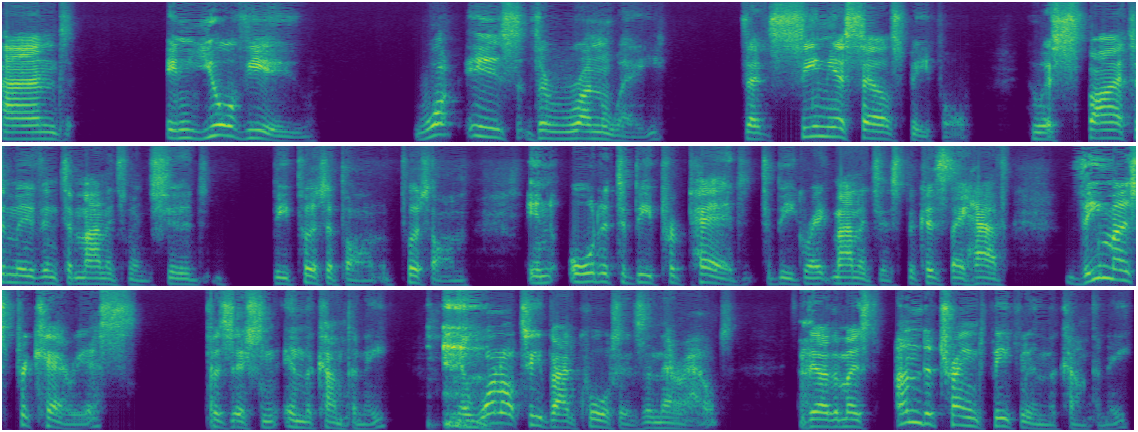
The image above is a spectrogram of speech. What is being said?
And in your view, what is the runway that senior salespeople who aspire to move into management should be put upon put on in order to be prepared to be great managers because they have the most precarious position in the company. You know, one or two bad quarters and they're out. They are the most undertrained people in the company.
